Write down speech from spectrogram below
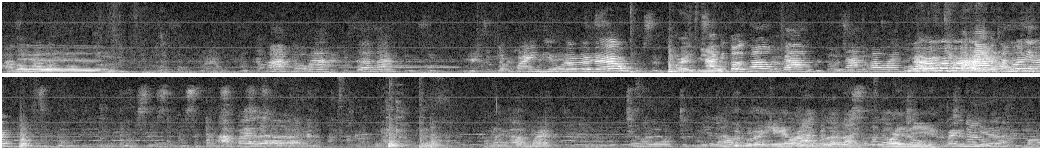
เอาลงมาเลยมาลงมาเดินมมาจะไม่นิ้วแล้วเร็วไม่นิ้อะวพี่ตุ่มเข้าตรงกลางนางเข้าไว้ ร็วติดเตียงแล้วรู้สึกว่าได้กลิ่นไม้ตายหมดแล้วไหลลงมาไม่แล้วนี่ไม่นี่เลยไม้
